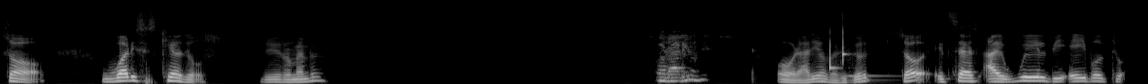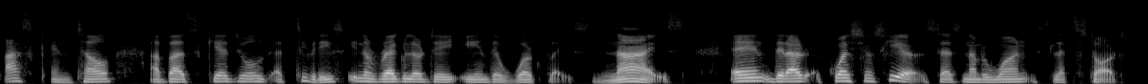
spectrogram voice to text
So what is schedules? Do you remember? Horario. Horario, very good. So it says, I will be able to ask and tell about scheduled activities in a regular day in the workplace. Nice. And there are questions here. It says number one, let's start.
